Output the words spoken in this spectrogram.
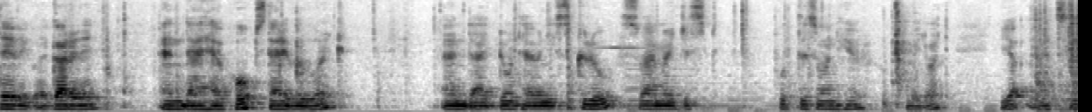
There we go, I got it in. And I have hopes that it will work. And I don't have any screw, so I might just put this on here. Wait, what? Yeah, let's see.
